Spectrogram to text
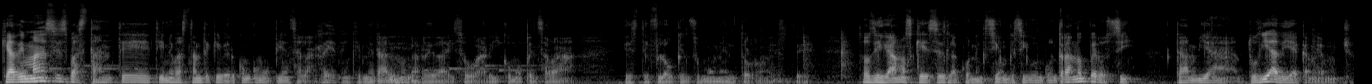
que además es bastante, tiene bastante que ver con cómo piensa la red en general, ¿no? La red Isobar y cómo pensaba este Flock en su momento. Este. Entonces digamos que esa es la conexión que sigo encontrando, pero sí, cambia, tu día a día cambia mucho.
